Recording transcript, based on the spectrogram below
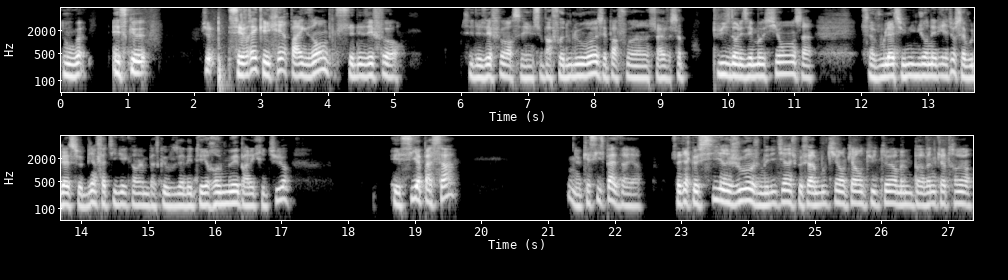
donc, est-ce que c'est vrai qu'écrire, par exemple, c'est des efforts. C'est des efforts. C'est parfois douloureux, c'est parfois ça, ça, puise dans les émotions, ça. Vous laisse une journée d'écriture, ça vous laisse bien fatigué quand même parce que vous avez été remué par l'écriture. Et s'il n'y a pas ça, euh, qu'est-ce qui se passe derrière? C'est-à-dire que si un jour je me dis, tiens, je peux faire un bouquin en 48 heures, même pas 24 heures,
